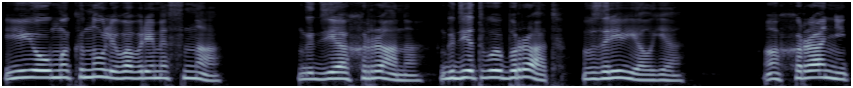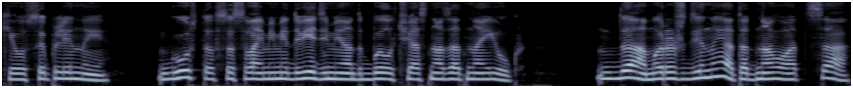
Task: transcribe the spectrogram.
ее умыкнули во время сна. Где охрана? Где твой брат? взревел я. Охранники усыплены. Густав со своими медведями отбыл час назад на юг. Да, мы рождены от одного отца,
